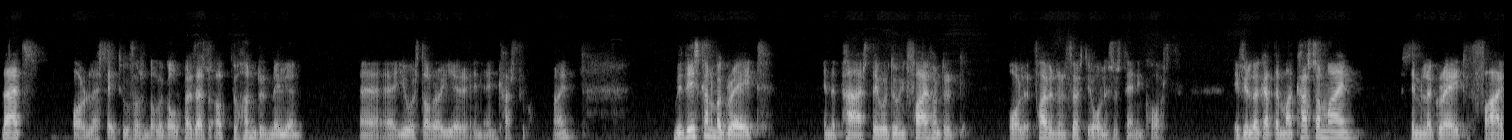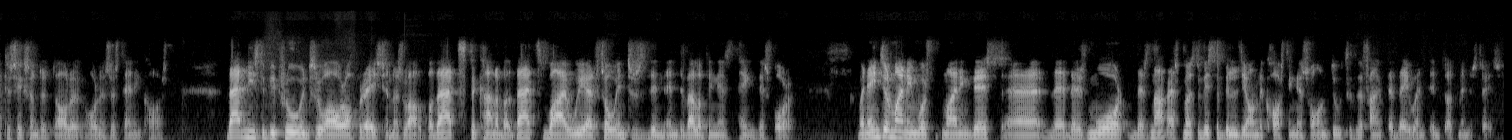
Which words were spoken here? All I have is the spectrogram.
That's, or let's say $2,000 gold price, that's up to 100 million uh, US dollar a year in, in cash flow, right? With this kind of a grade, in the past, they were doing 500 all 530 all-in sustaining cost. If you look at the Macassa mine, similar grade, five to 600 dollar all-in sustaining cost. That needs to be proven through our operation as well. But that's the kind of that's why we are so interested in, in developing this, taking this forward when Angel Mining was mining this, uh, there, there's more, there's not as much visibility on the costing and so on due to the fact that they went into administration.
